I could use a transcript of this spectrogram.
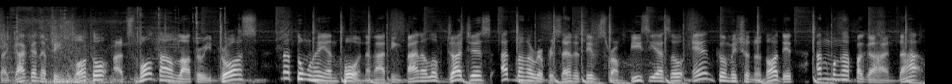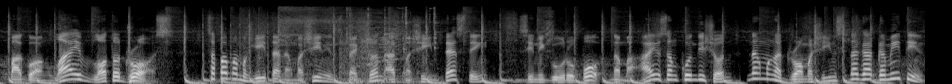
Sa gaganaping loto at small town lottery draws, natunghayan po ng ating panel of judges at mga representatives from PCSO and Commission on Audit ang mga paghahanda bago ang live lotto draws. Sa pamamagitan ng machine inspection at machine testing, siniguro po na maayos ang kondisyon ng mga draw machines na gagamitin.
